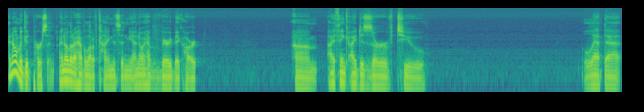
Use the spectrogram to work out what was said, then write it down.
I know I'm a good person. I know that I have a lot of kindness in me. I know I have a very big heart. Um, I think I deserve to let that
